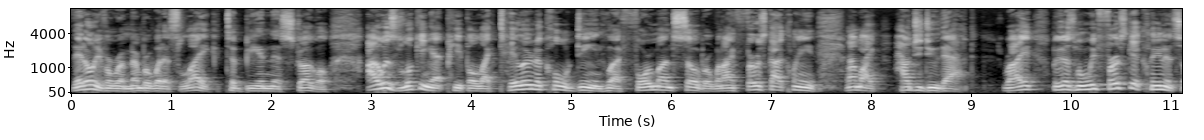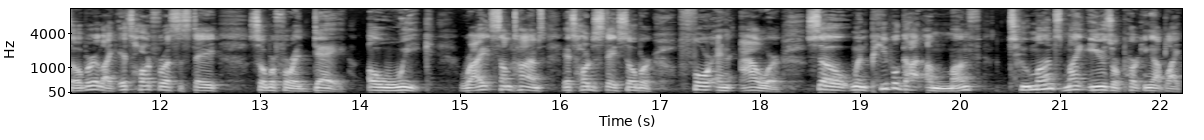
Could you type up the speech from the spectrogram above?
they don't even remember what it's like to be in this struggle. I was looking at people like Taylor Nicole Dean, who had four months sober when I first got clean, and I'm like, how'd you do that? Right? Because when we first get clean and sober, like it's hard for us to stay sober for a day, a week, right? Sometimes it's hard to stay sober for an hour. So when people got a month two months, my ears were perking up like,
